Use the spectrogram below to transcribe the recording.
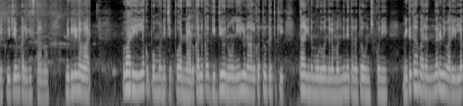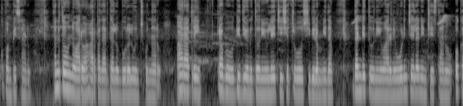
నీకు విజయం కలిగిస్తాను. మిగిలిన వారు వారి ఇళ్ళకు పొమ్మని చెప్పు అన్నాడు. కనుక గిద్యోను నీళ్ళు నాలుకతో గతికి తాగిన మూడు వందల మందిని తనతో ఉంచుకొని మిగతా వారందరిని వారి ఇళ్ళకు పంపేశాడు. తనతో ఉన్నవారు ఆహార పదార్థాలు బూరలు ఉంచుకున్నారు. ఆ రాత్రి ప్రభు గిద్యోనుతో నీవు లేచి శత్రువు శిబిరం మీద దండెతో నీ వారిని ఓడించేలా నేను చేస్తాను. ఒక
